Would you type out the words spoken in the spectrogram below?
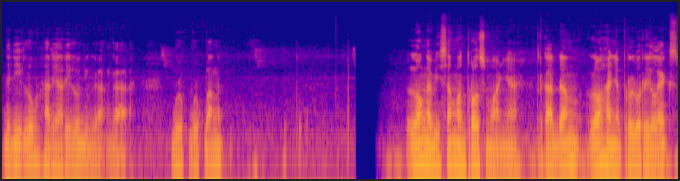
Jadi lo hari-hari lo juga nggak buruk-buruk banget gitu. Lo nggak bisa ngontrol semuanya terkadang lo hanya perlu relax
